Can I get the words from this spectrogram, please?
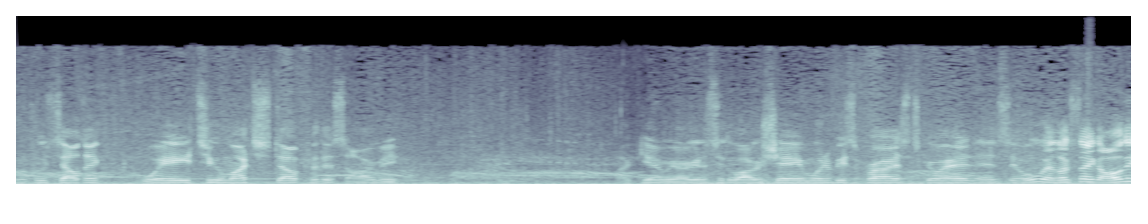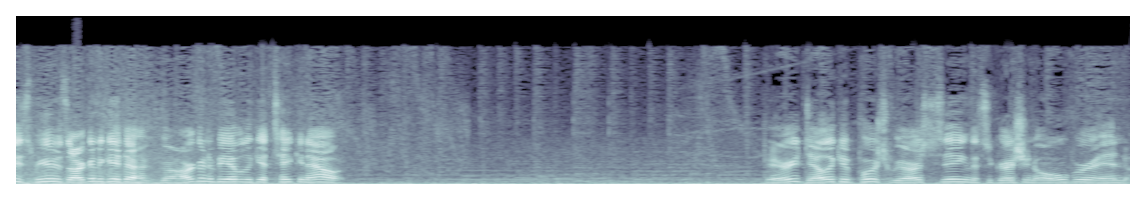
Wufu Celtic, way too much stuff for this army. Again, we are going to see the Walk of Shame. Wouldn't be surprised to go ahead and see. Oh, it looks like all these mutants are going to get are going to be able to get taken out. Very delicate push. We are seeing this aggression over and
